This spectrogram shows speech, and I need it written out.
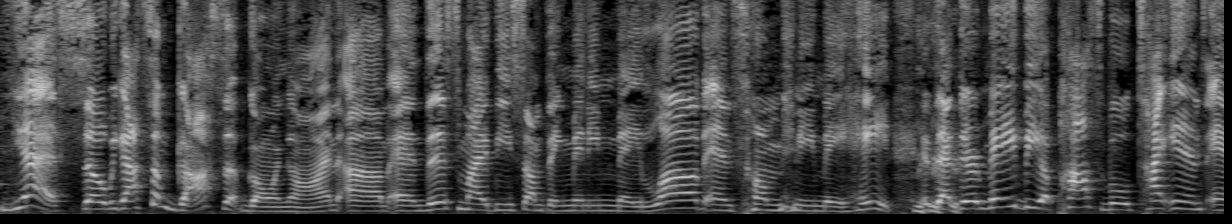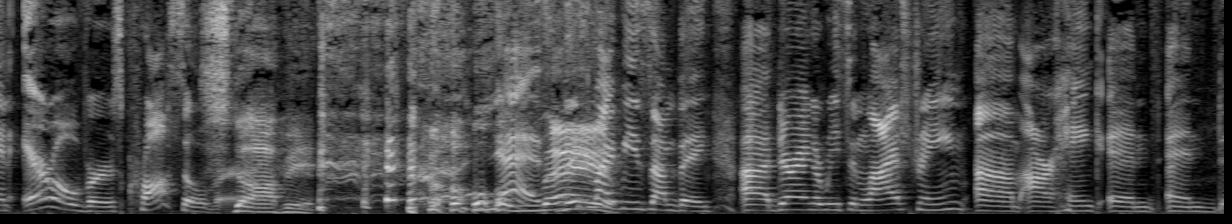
Yes, so we got some gossip going on, um, and this might be something many may love and some many may hate. Is that there may be a possible Titans and Arrowverse crossover? Stop it. oh, yes, man. this might be something. Uh, during a recent live stream, um, our Hank and and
